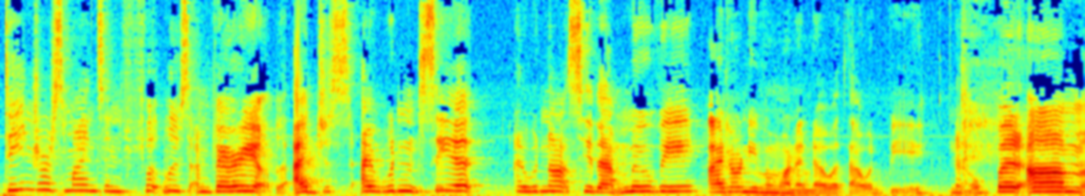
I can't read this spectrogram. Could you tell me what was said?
Dangerous Minds and Footloose? I'm very. I just. I wouldn't see it. I would not see that movie. I don't even want to know what that would be. No, but um,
